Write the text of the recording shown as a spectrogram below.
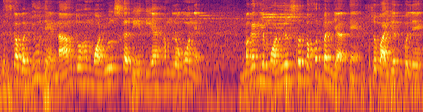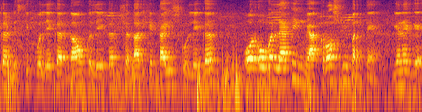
اس کا وجود ہے، نام تو ہم ماڈیولس کا دے دیا ہے ہم لوگوں نے۔ مگر یہ ماڈیولس خود بخود بن جاتے ہیں۔ صوبائیت کو لے کر ڈسٹرکٹ کو لے کر، گاؤں کو لے کر رشتہ داری کے ٹائز کو لے کر اور اوور لیپنگ میں اکراس بھی بنتے ہیں۔ یعنی کہ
